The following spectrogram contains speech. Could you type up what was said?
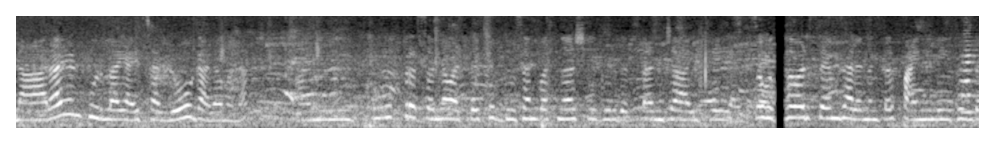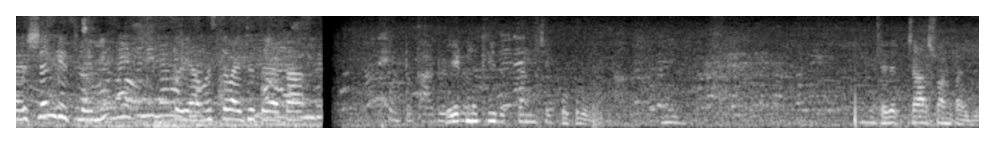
नारायणपूरला यायचा योग आला मला. आणि खूप प्रसन्न वाटतं खूप दिवसांपासून श्री गुरुदत्तांच्या इथे यायचं होतं. थर्ड सेम झाल्यानंतर फायनली इथे दर्शन घेतले मी. सो या मस्त वाटत होतं आता. फोटो काढून. एकमुखी दत्तांचे फोटो त्याच्यात चार श्वान पाहिजे.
